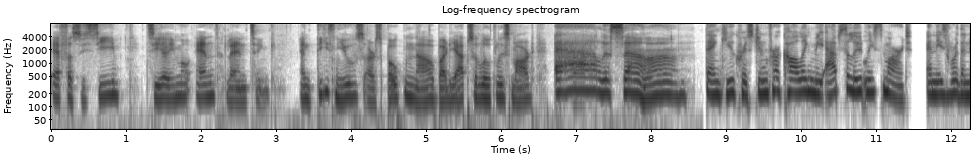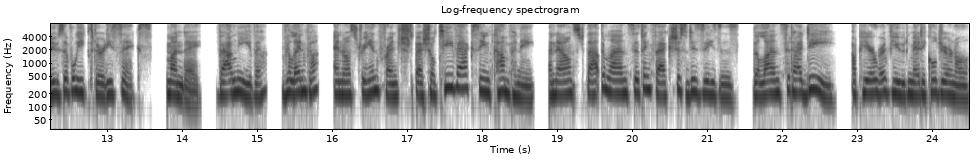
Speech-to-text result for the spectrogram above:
FACC, CA Immo, and Lenzing. And these news are spoken now by the absolutely smart Alison. Thank you, Christian, for calling me absolutely smart. And these were the news of week 36, Monday. Valneva, Valneva, an Austrian French specialty vaccine company, announced that the Lancet Infectious Diseases, the Lancet ID, a peer-reviewed medical journal,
